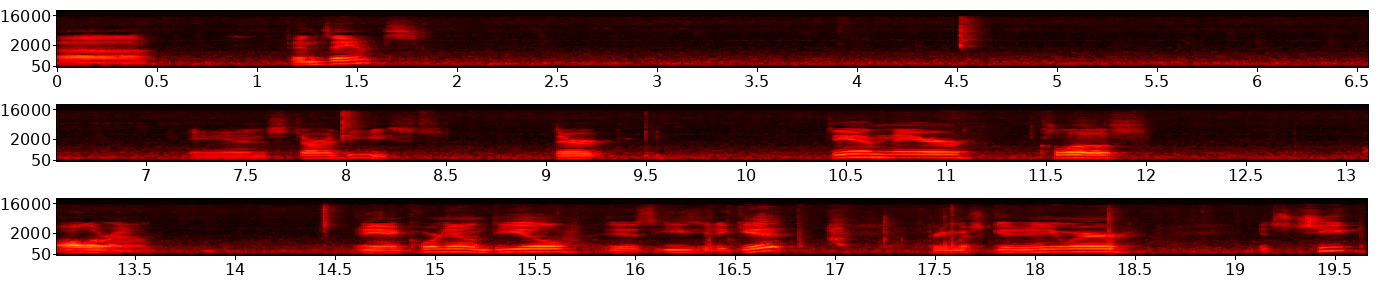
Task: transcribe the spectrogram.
Uh, Penzance. And Star of the East. They're damn near close all around. And Cornell Diehl is easy to get. Pretty much get it anywhere. It's cheap.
